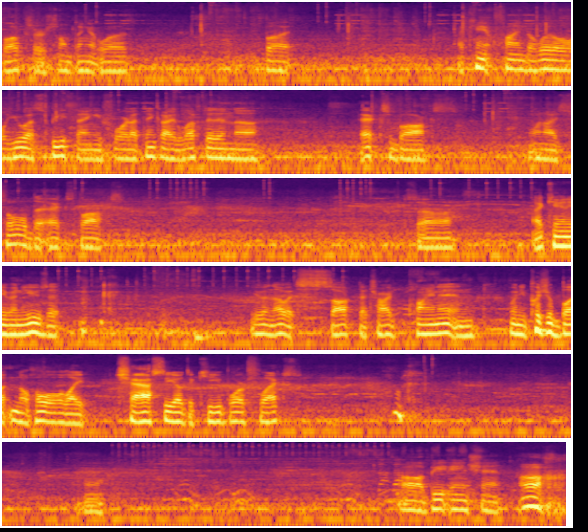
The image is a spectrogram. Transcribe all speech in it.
bucks or something it was. But I can't find the little USB thingy for it. I think I left it in the Xbox when I sold the Xbox. So I can't even use it. Even though it sucked, I tried playing it and when you push a button the whole like chassis of the keyboard flex. Ah. Ah, oh, be ancient. Ugh.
